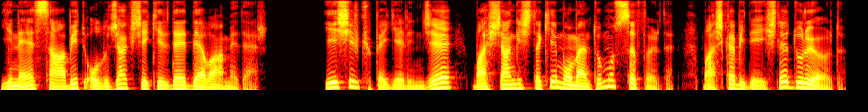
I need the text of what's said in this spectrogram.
yine sabit olacak şekilde devam eder. Yeşil küpe gelince başlangıçtaki momentumu sıfırdı. Başka bir deyişle duruyordu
